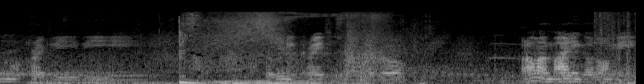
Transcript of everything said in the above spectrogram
remember correctly, the the winning crate is where I go. I don't have my mining gun on me.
